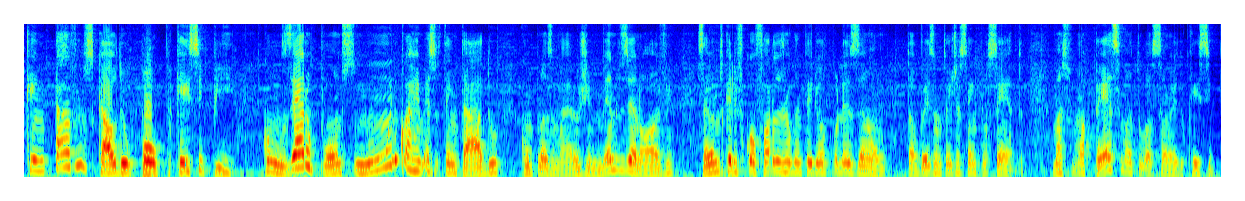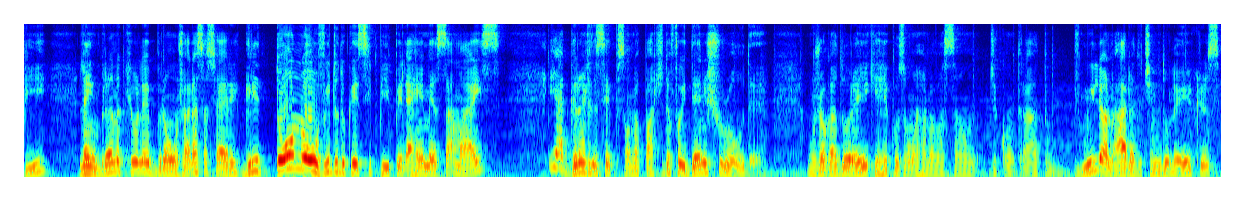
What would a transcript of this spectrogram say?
Kentavious Caldwell Pope, KCP, com zero pontos em um único arremesso tentado, com plus minus de menos 19. Sabemos que ele ficou fora do jogo anterior por lesão, talvez não esteja 100%, mas foi uma péssima atuação aí do KCP. Lembrando que o LeBron, já nessa série, gritou no ouvido do KCP para ele arremessar mais. E a grande decepção da partida foi Dennis Schroeder, um jogador aí que recusou uma renovação de contrato milionária do time do Lakers,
